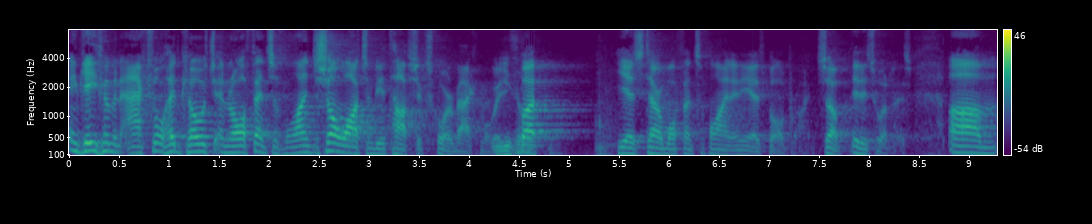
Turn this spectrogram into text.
and gave him an actual head coach and an offensive line, Deshaun Watson would be a top six quarterback in the league. Easily. But he has a terrible offensive line and he has Bill O'Brien. So it is what it is. Um,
